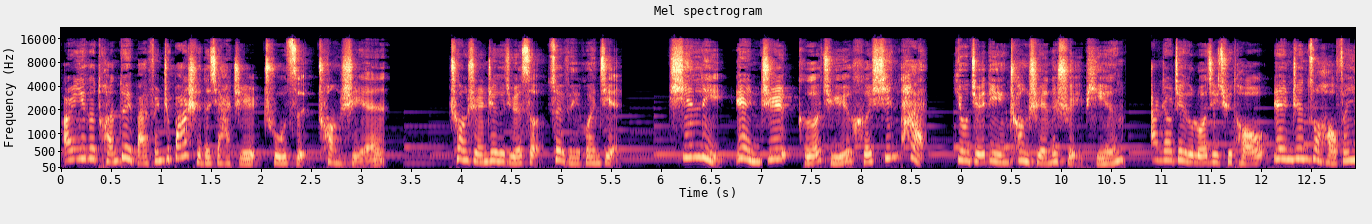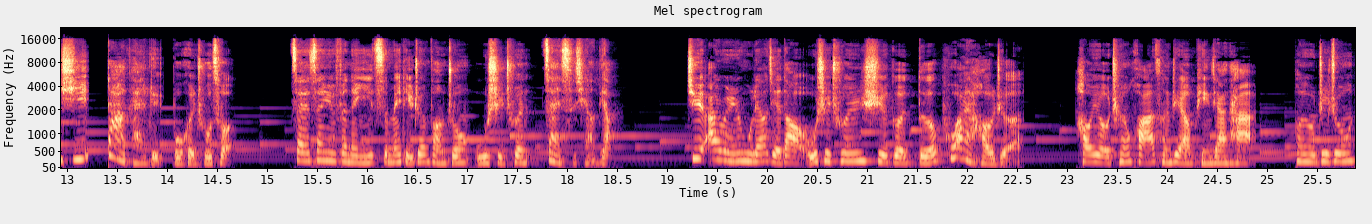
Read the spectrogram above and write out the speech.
而一个团队百分之八十的价值出自创始人。创始人这个角色最为关键，心力、认知、格局和心态又决定创始人的水平。按照这个逻辑去投，认真做好分析，大概率不会出错。在三月份的一次媒体专访中，吴世春再次强调。据二位人物了解到，吴世春是个德扑爱好者，好友陈华曾这样评价他：朋友之中，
